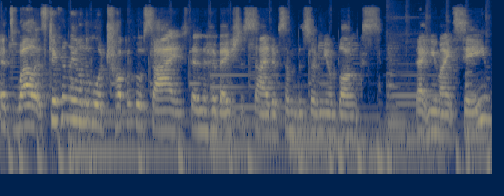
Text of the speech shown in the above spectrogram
It's well, it's definitely on the more tropical side than the herbaceous side of some of the Sauvignon Blancs that you might see.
